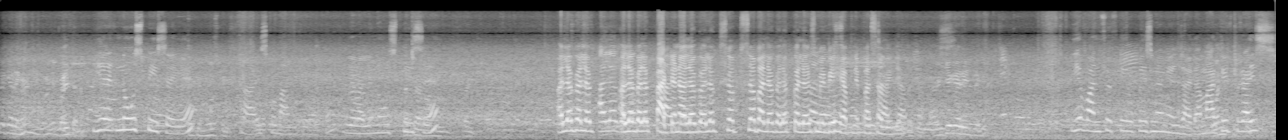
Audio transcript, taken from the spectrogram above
क्या रहेंगे? बेल्ट है ना? ये नोज़ पीस है ये। हाँ इसको बाँध के रखते हैं ये वाले नोज़ पीस अच्छा है। अलग अलग अलग- अलग अलग पैटर्न अलग अलग सब सब अलग अलग कलर्स में भी है अपने पास अवेलेबल ये वन फिफ्टी रुपीज़ में मिल जाएगा। Market price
